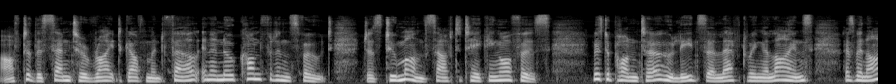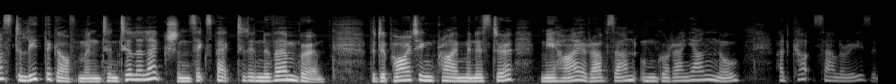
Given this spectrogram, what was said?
after the centre right government fell in a no confidence vote just two months after taking office. Mr. Ponta, who leads a left wing alliance, has been asked to lead the government until elections expected in November. The departing prime minister, Mihai Razvan Ungureanu, had cut salaries and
